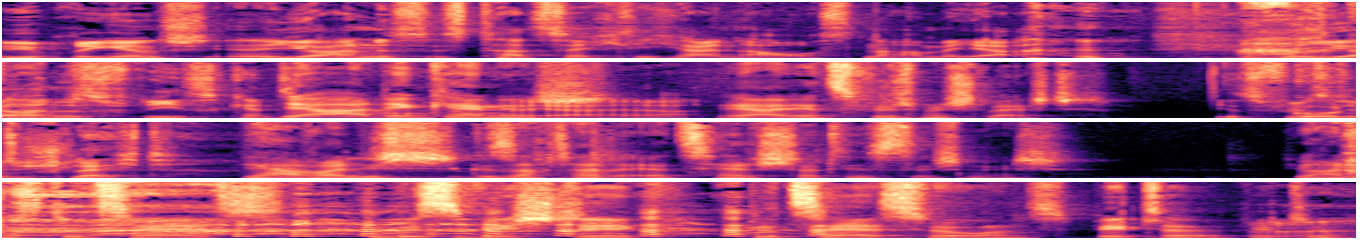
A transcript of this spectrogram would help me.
Übrigens, Johannes ist tatsächlich eine Ausnahme, ja. Ach Johannes Gott. Fries kennst du Ja, den kenne ich. Ja, ja, ja. ja, jetzt fühle ich mich schlecht. Jetzt fühlst Gut. du dich schlecht? Ja, weil ich gesagt hatte, er zählt statistisch nicht. Johannes, du zählst. Du bist wichtig. Du zählst für uns. Bitte, bitte.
